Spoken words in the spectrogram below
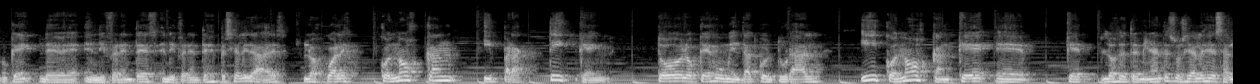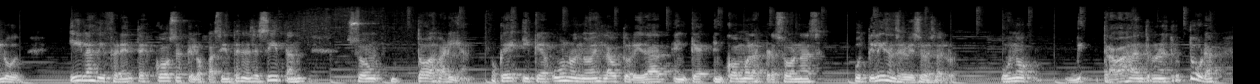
¿ok? en, diferentes, en diferentes especialidades, los cuales conozcan y practiquen todo lo que es humildad cultural y conozcan que, eh, que los determinantes sociales de salud y las diferentes cosas que los pacientes necesitan son todas varían, ¿ok? Y que uno no es la autoridad en, que, en cómo las personas utilizan servicios de salud. Uno trabaja dentro de una estructura,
